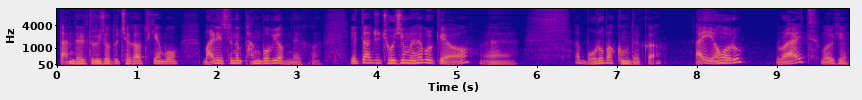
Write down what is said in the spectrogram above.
딴 데를 들으셔도 제가 어떻게 뭐 말릴 수 있는 방법이 없네, 그건. 일단 좀 조심을 해볼게요. 예. 아, 뭐로 바꾸면 될까? 아예 영어로? right? 뭐 이렇게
